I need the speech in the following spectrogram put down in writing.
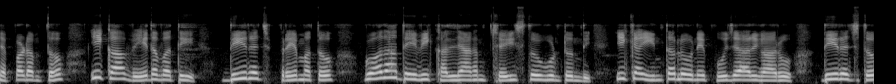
చెప్పడంతో ఇక వేదవతి ధీరజ్ ప్రేమతో గోదాదేవి కళ్యాణం చేయిస్తూ ఉంటుంది. ఇక ఇంతలోనే పూజారి గారు ధీరజ్తో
